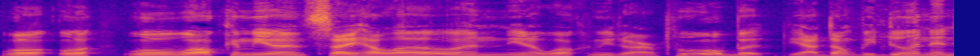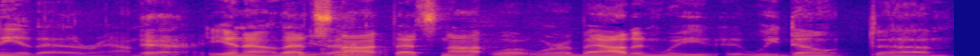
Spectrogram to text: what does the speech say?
we'll, we'll, we'll welcome you and say hello and you know welcome you to our pool, but yeah, don't be doing any of that around yeah. there. You know, that's exactly. not that's not what we're about, and we we don't. Um,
